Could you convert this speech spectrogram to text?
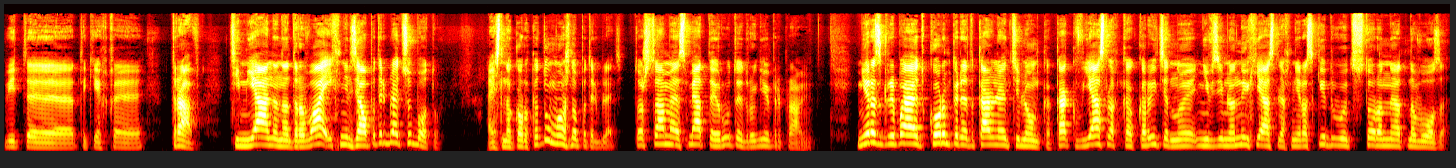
вид э, таких э, трав, тимьяна на дрова, их нельзя употреблять в субботу. А если на корм коту, можно употреблять. То же самое с мятой, рутой и другими приправами. Не разгребают корм перед откармливанием теленка. Как в яслах, как в корыте, но не в земляных яслях. Не раскидывают в стороны от навоза.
